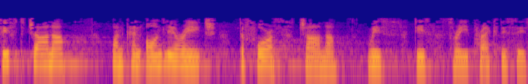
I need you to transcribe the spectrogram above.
fifth jhana, one can only reach the fourth jhana with these three practices.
